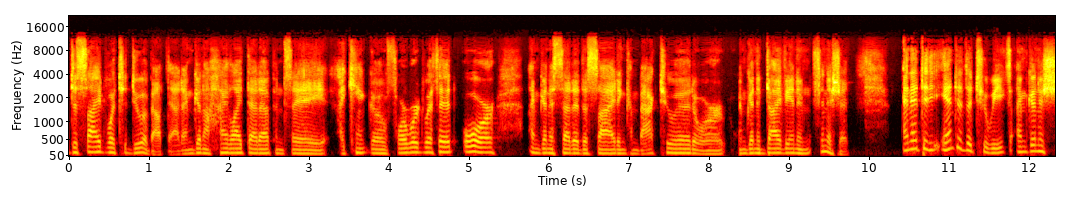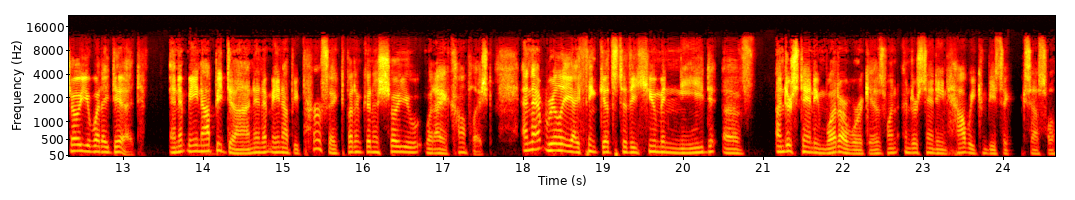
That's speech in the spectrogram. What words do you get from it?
decide what to do about that. I'm going to highlight that up and say, I can't go forward with it, or I'm going to set it aside and come back to it, or I'm going to dive in and finish it. And at the end of the two weeks, I'm going to show you what I did. And it may not be done and it may not be perfect but i'm going to show you what i accomplished and that really i think gets to the human need of understanding what our work is, when understanding how we can be successful,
